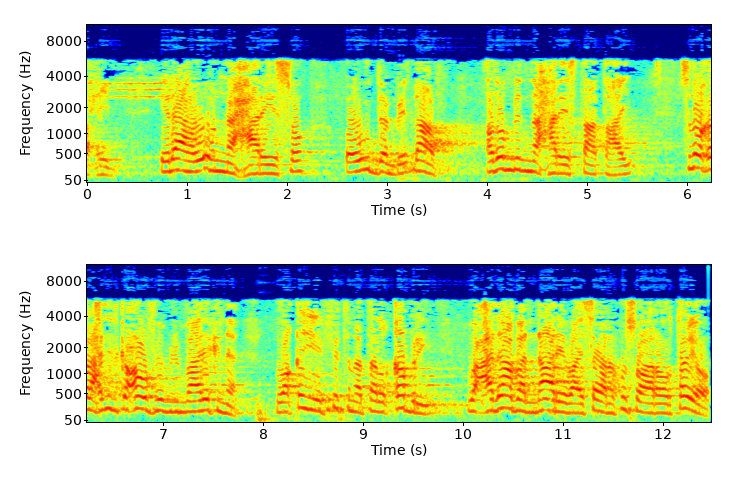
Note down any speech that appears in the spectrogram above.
raxiim ilaahu u naxariiso oo u dembi dhaaf adu mid naxariistaa tahay sidoo kale xadiidka cawf ibni maalikna waqihii fitnata alqabri wa cadaaba annaari baa isagana ku soo aroortayoo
